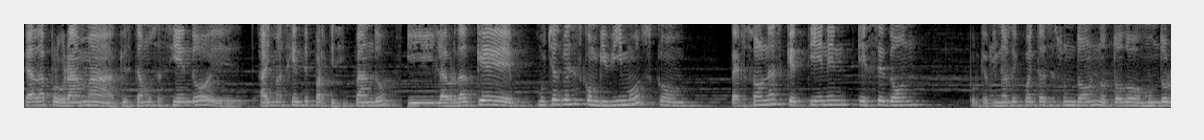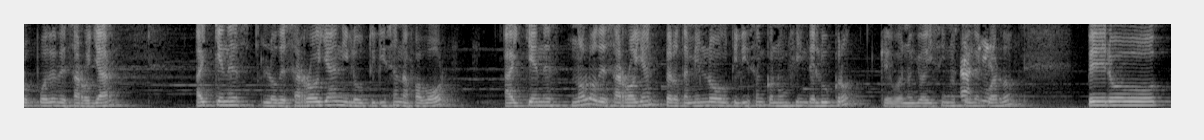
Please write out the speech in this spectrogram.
Cada programa que estamos haciendo eh, hay más gente participando y la verdad que muchas veces convivimos con personas que tienen ese don, porque al final de cuentas es un don, no todo mundo lo puede desarrollar. Hay quienes lo desarrollan y lo utilizan a favor, hay quienes no lo desarrollan, pero también lo utilizan con un fin de lucro, que bueno, yo ahí sí no estoy de acuerdo. Pero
